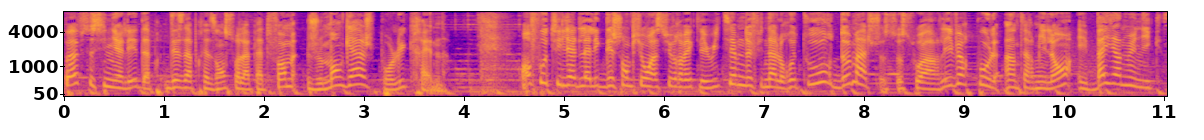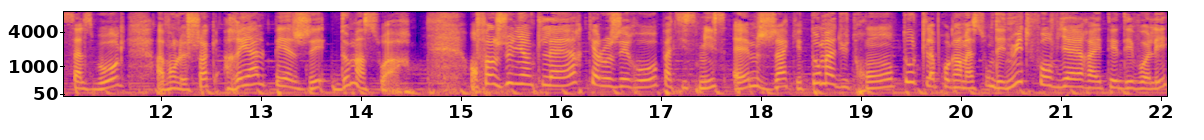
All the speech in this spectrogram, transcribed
peuvent se signaler dès à présent sur la plateforme Je m'engage pour l'Ukraine. En foot, il y a de la Ligue des Champions à suivre avec les huitièmes de finale retour. Deux matchs ce soir, Liverpool, Inter Milan et Bayern Munich, Salzbourg, avant le choc Real PSG demain soir. Enfin, Julien Clerc, Calogero, Patty Smith, M, Jacques et Thomas Dutronc. Toute la programmation des Nuits de Fourvière a été dévoilée.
